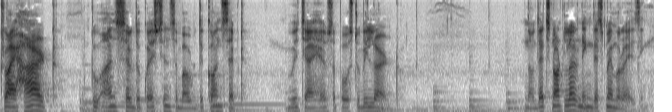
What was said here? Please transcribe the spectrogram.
try hard to answer the questions about the concept which I have supposed to be learned. Now, that's not learning, that's memorizing.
